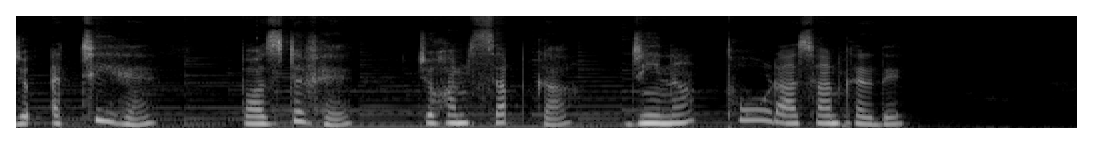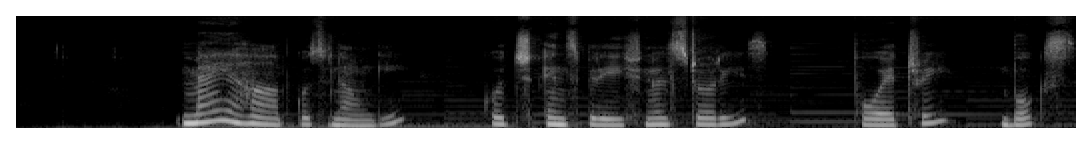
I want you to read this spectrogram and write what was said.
जो अच्छी है पॉजिटिव है, जो हम सबका जीना थोड़ा आसान कर दे। मैं यहाँ आपको सुनाऊँगी कुछ इंस्पिरेशनल स्टोरीज पोएट्री बुक्स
